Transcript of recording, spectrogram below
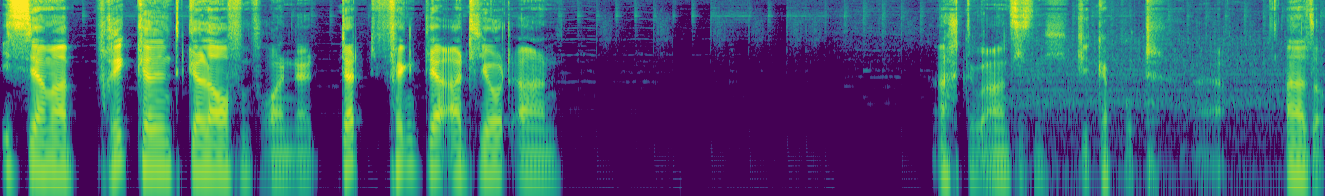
ist ja mal prickelnd gelaufen, Freunde. Das fängt der Idiot an. Ach, du ahnst es nicht. Geht kaputt. Also.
